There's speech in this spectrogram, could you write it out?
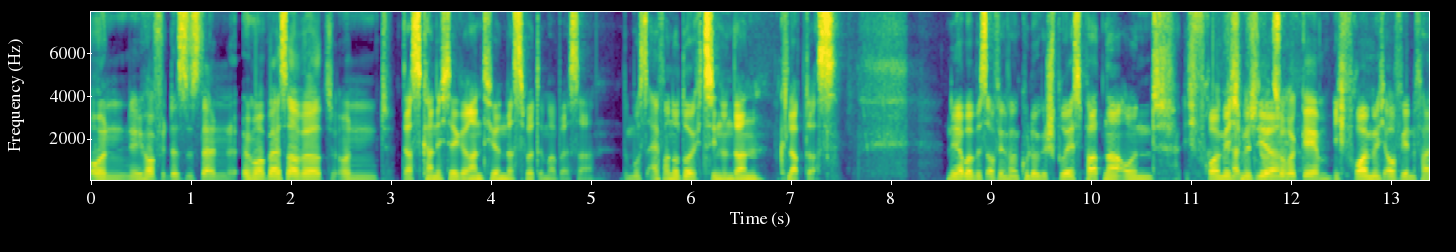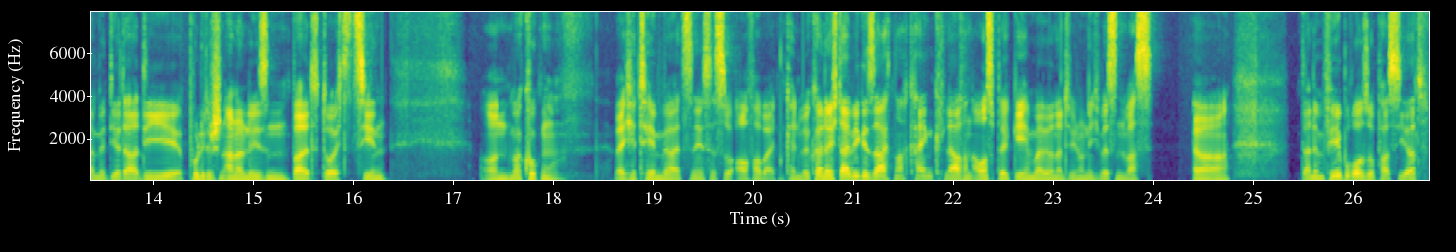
und ich hoffe, dass es dann immer besser wird und Das kann ich dir garantieren, das wird immer besser. Du musst einfach nur durchziehen und dann klappt das. Nee, aber bist auf jeden Fall ein cooler Gesprächspartner und ich freue mich kann mit ich dir. zurückgeben. Ich freue mich auf jeden Fall mit dir da die politischen Analysen bald durchzuziehen. Und mal gucken, welche Themen wir als nächstes so aufarbeiten können. Wir können euch da, wie gesagt, noch keinen klaren Ausblick geben, weil wir natürlich noch nicht wissen, was äh, dann im Februar so passiert,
